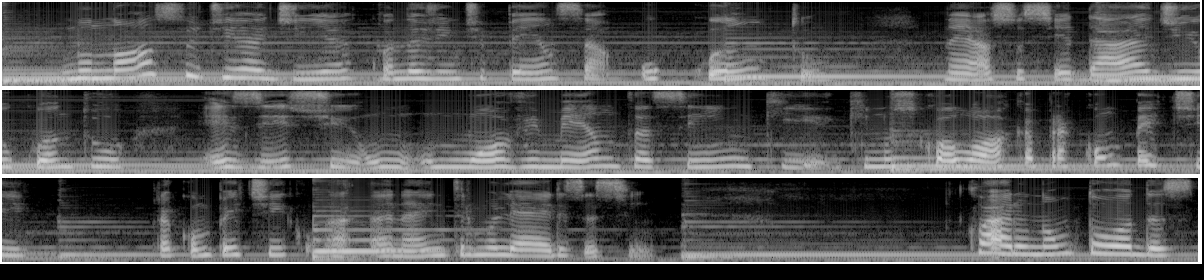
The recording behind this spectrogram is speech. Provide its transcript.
no nosso dia a dia quando a gente pensa o quanto né, a sociedade e o quanto existe um, um movimento assim que, que nos coloca para competir para competir né, entre mulheres assim. Claro, não todas,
